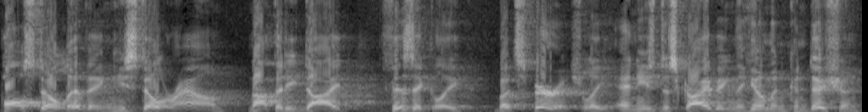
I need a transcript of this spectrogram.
Paul's still living, he's still around. Not that he died physically, but spiritually, and he's describing the human condition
